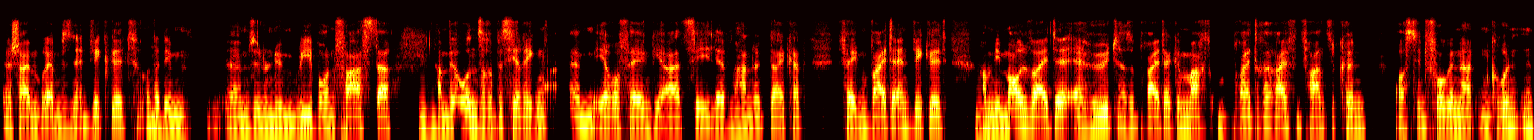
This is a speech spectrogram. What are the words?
äh, Scheibenbremsen entwickelt unter Mhm. dem ähm, Synonym Reborn Faster. Mhm. Haben wir unsere bisherigen ähm, Aerofelgen, die ARC 1100 Diecast Felgen weiterentwickelt, Mhm. haben die Maulweite erhöht, also breiter gemacht, um breitere Reifen fahren zu können, aus den vorgenannten Gründen,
